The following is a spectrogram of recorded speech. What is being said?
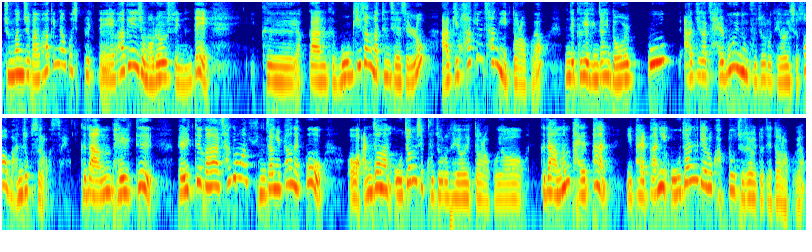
중간중간 확인하고 싶을 때 확인이 좀 어려울 수 있는데 그 약간 그 모기장 같은 재질로 아기 확인 창이 있더라고요. 근데 그게 굉장히 넓고 아기가 잘 보이는 구조로 되어 있어서 만족스러웠어요. 그 다음 벨트. 벨트가 착용하기 굉장히 편했고 어, 안전한 5점식 구조로 되어 있더라고요. 그 다음은 발판. 이 발판이 5단계로 각도 조절도 되더라고요.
